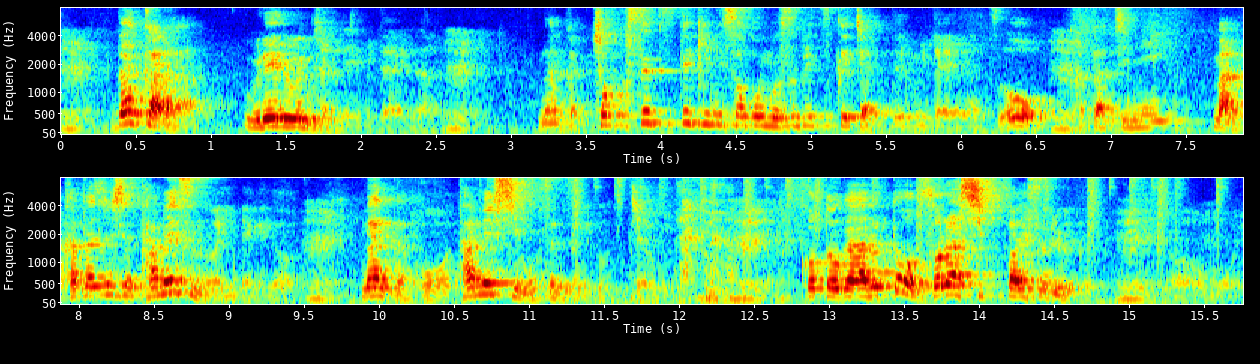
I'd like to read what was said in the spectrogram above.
うん。だから売れるんじゃねみたいな、うんなんか直接的にそこ結びつけちゃってるみたいなやつをうん。形に、まあ形にして試すのはいいんだけど、うん。なんかこう試しもせずに売っちゃうみたいなうん。ことがあるとそれは失敗するよね。うん。思うよね。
